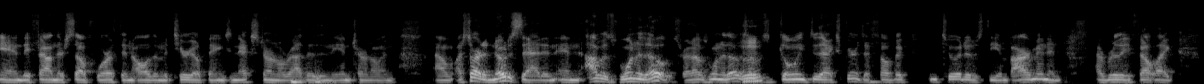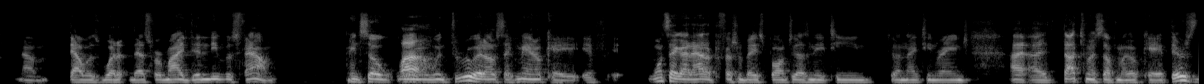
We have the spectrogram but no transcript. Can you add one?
And they found their self worth in all the material things and external rather than the internal. And um, I started to notice that. And, and I was one of those, right? I was one of those. Mm-hmm. I was going through that experience. I fell victim to it. It was the environment. And I really felt like um, that was what, that's where my identity was found. And so wow. when I went through it, I was like, man, okay, if once I got out of professional baseball in 2018, 2019 range, I, I, thought to myself, I'm like, okay, if there's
